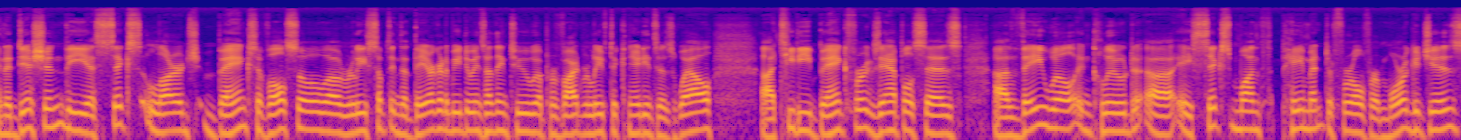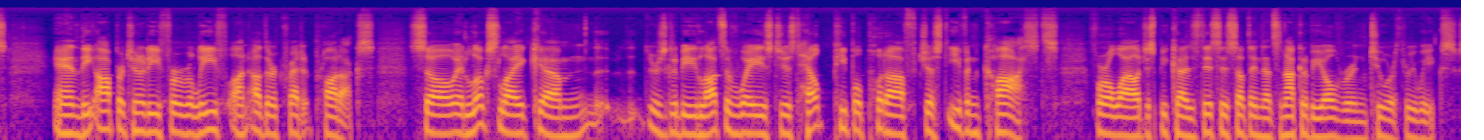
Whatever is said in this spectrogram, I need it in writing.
In addition, the uh, six large banks have also uh, released something that they are going to be doing something to uh, provide relief to Canadians as well. Uh, TD Bank, for example, says uh, they will include uh, a six month payment deferral for mortgages and the opportunity for relief on other credit products. So it looks like um, there's going to be lots of ways to just help people put off just even costs for a while, just because this is something that's not going to be over in two or three weeks.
